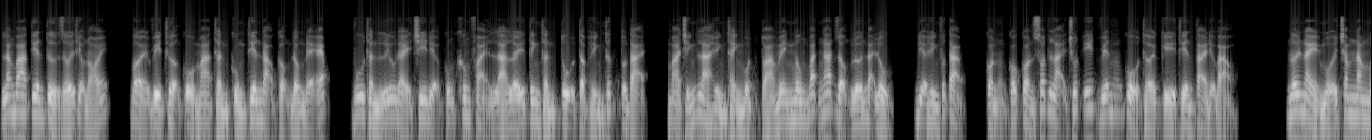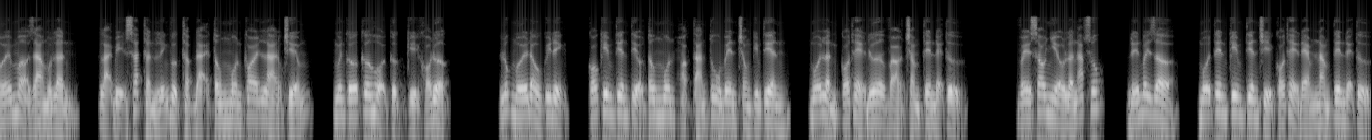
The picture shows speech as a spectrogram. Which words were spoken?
Lăng ba tiên tử giới thiệu nói, bởi vì thượng cổ ma thần cùng thiên đạo cộng đồng đè ép, vu thần lưu đày chi địa cũng không phải là lấy tinh thần tụ tập hình thức tồn tại, mà chính là hình thành một tòa mênh mông bắt ngát rộng lớn đại lục, địa hình phức tạp còn có còn sót lại chút ít viễn cổ thời kỳ thiên tài địa bảo. Nơi này mỗi trăm năm mới mở ra một lần, lại bị sát thần lĩnh vực thập đại tông môn coi là độc chiếm, nguyên cớ cơ hội cực kỳ khó được. Lúc mới đầu quy định, có kim tiên tiểu tông môn hoặc tán tu bên trong kim tiên, mỗi lần có thể đưa vào trăm tên đệ tử. Về sau nhiều lần áp xúc, đến bây giờ, mỗi tên kim tiên chỉ có thể đem năm tên đệ tử,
